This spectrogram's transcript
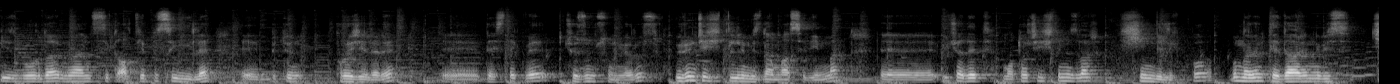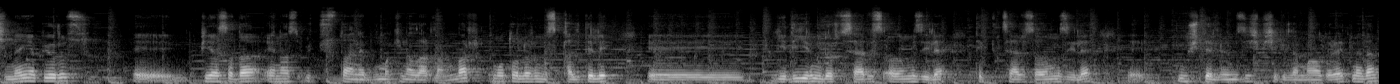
biz burada mühendislik altyapısı ile e, bütün projelere destek ve çözüm sunuyoruz. Ürün çeşitliliğimizden bahsedeyim ben. 3 adet motor çeşitimiz var. Şimdilik bu. Bunların tedarini biz Çin'den yapıyoruz. E, piyasada en az 300 tane bu makinalardan var. Motorlarımız kaliteli. E, 7-24 servis ağımız ile, teknik servis ağımız ile e, müşterilerimizi hiçbir şekilde mağdur etmeden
